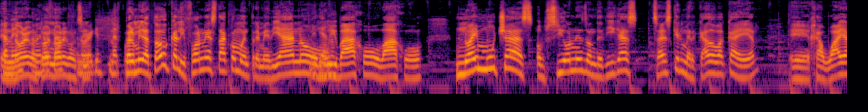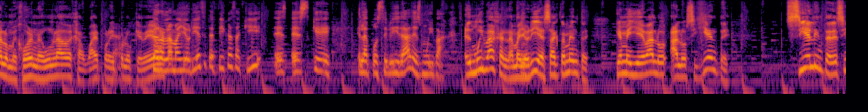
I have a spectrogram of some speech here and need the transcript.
En También, Oregon, todo en Oregon, sí. Medford. Pero mira, todo California está como entre mediano, o Mediano. muy bajo o bajo. No hay muchas opciones donde digas, sabes que el mercado va a caer. En Hawái, a lo mejor en algún lado de Hawái, por ahí por lo que veo. Pero la mayoría, si te fijas aquí, es, es que la posibilidad es muy baja. Es muy baja en la mayoría, exactamente. Que me lleva a lo, a lo siguiente. Si el interés...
